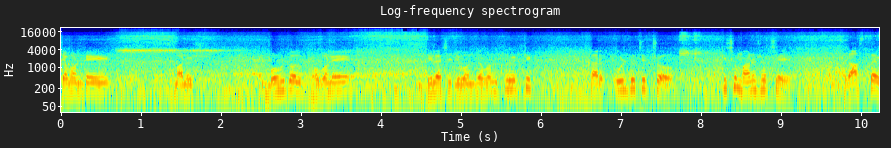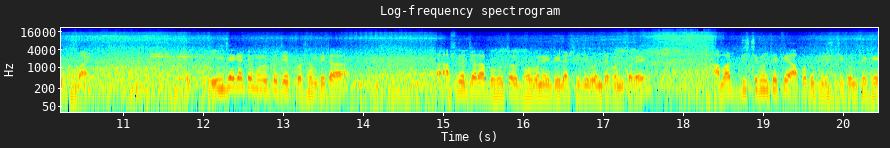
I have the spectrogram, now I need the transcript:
যেমনটি মানুষ বহুতল ভবনে বিলাসী জীবনযাপন করে, ঠিক তার উল্টো চিত্র কিছু মানুষ আছে রাস্তায় ঘুমায়। এই জায়গাটা মূলত যে প্রশান্তিটা আসলে যারা বহুতল ভবনে বিলাসী জীবনযাপন করে আমার দৃষ্টিকোণ থেকে আপাত দৃষ্টিকোণ থেকে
